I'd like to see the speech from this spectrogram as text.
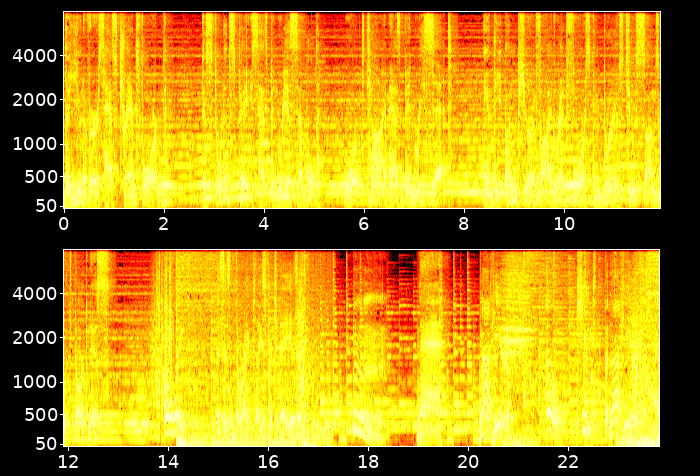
The universe has transformed. Distorted space has been reassembled. Warped time has been reset. And the unpurified red force imbrues two suns with darkness. Oh, wait! This isn't the right place for today, is it? Hmm. Nah. Not here. Oh, cute, but not here.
